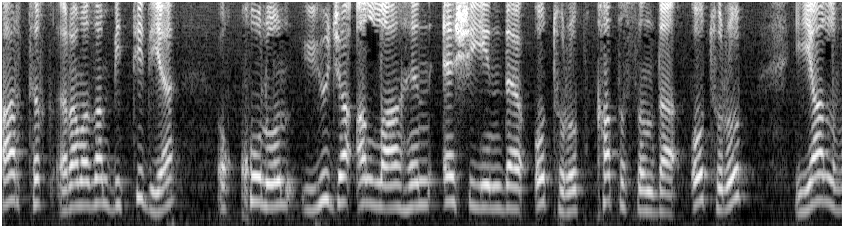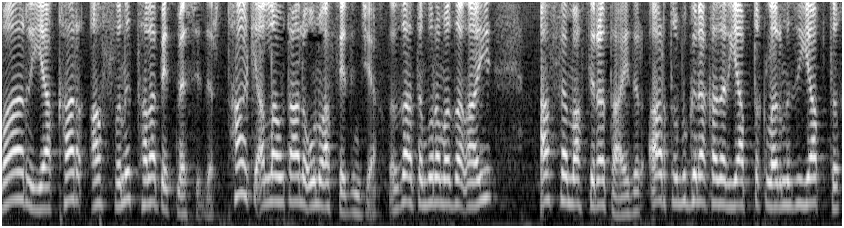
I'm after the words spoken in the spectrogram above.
artık Ramazan bitti diye o kulun yüce Allah'ın eşiğinde oturup kapısında oturup yalvar yakar affını talep etmesidir. Ta ki Allahu Teala onu affedinceye kadar. Zaten bu Ramazan ayı aff ve mağfiret ayıdır. Artık bugüne kadar yaptıklarımızı yaptık.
